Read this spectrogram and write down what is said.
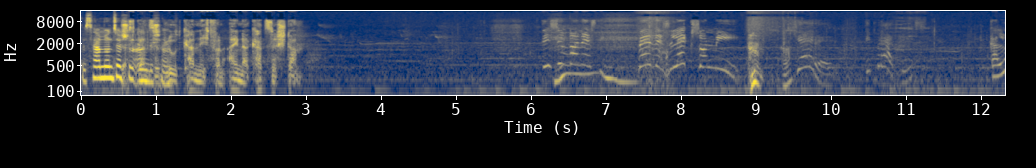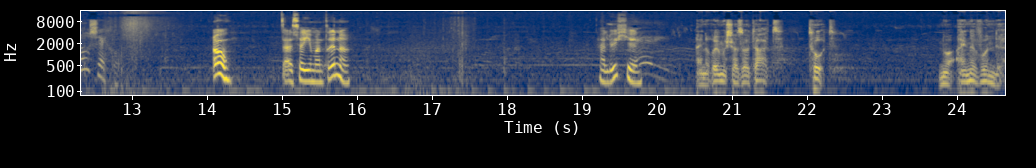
Das haben wir uns ja das schon ganze angeschaut. Blut kann nicht von einer Katze stammen. Oh, da ist ja jemand drinne. Hallöchen. Ein römischer Soldat. Tot. Nur eine Wunde.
